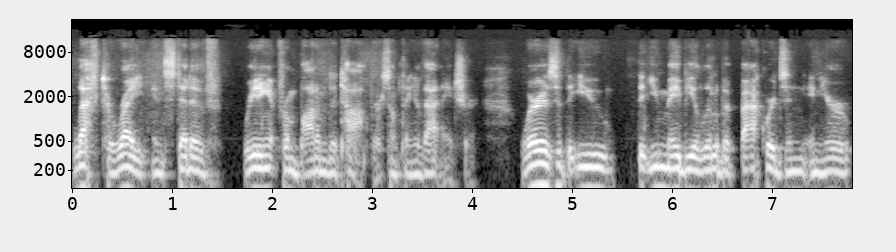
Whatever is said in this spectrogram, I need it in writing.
left to right instead of reading it from bottom to top or something of that nature? Where is it that you that you may be a little bit backwards in, in your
